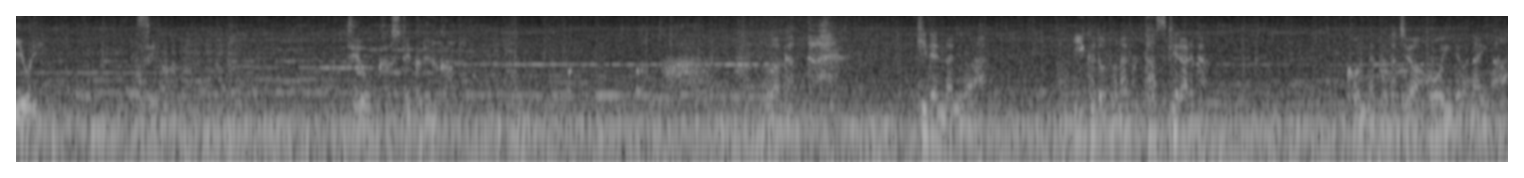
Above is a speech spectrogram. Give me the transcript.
いおりセイバー手を貸してくれるか分かった貴殿らには幾度となく助けられたこんな形は本意ではないが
